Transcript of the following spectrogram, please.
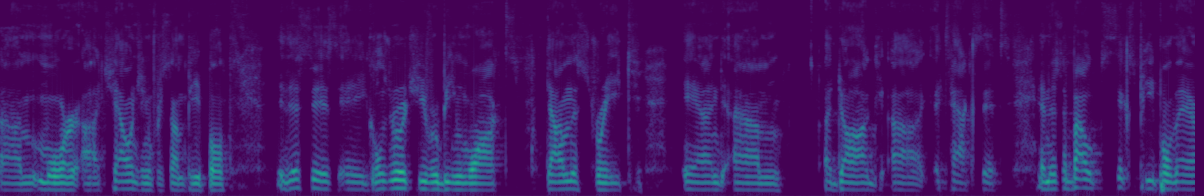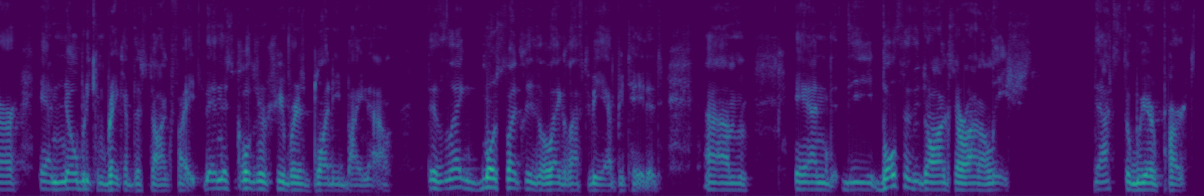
um, more uh, challenging for some people. This is a golden retriever being walked down the street, and um, a dog uh, attacks it. And there's about six people there, and nobody can break up this dog fight. And this golden retriever is bloodied by now. The leg, most likely, the leg will have to be amputated. Um, and the both of the dogs are on a leash. That's the weird part.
